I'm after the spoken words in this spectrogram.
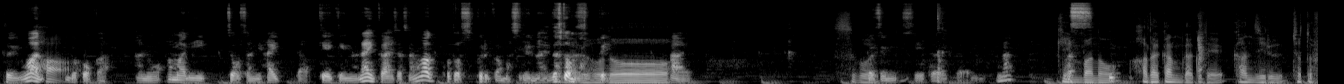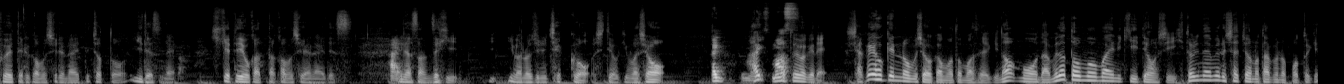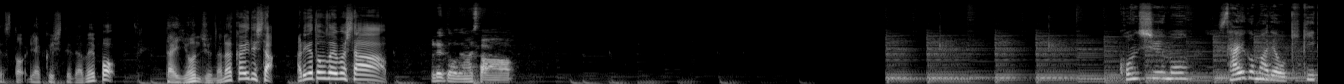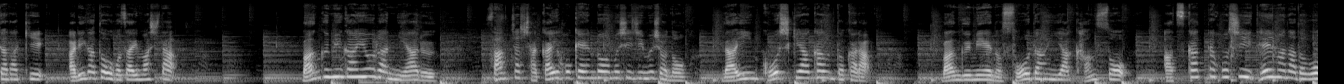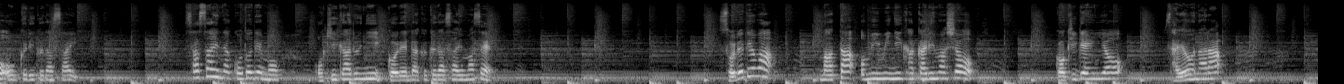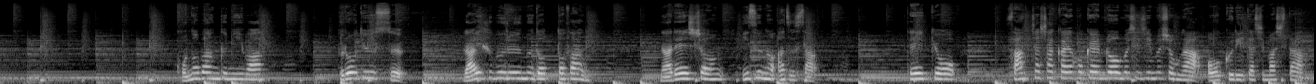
というのははあ、どこか、あの、あまり調査に入った経験がない会社さんは今年来るかもしれないだと思って、ど。はい。すごい。していただいたらいいな。現場の肌感覚で感じる、ちょっと増えてるかもしれないって、ちょっといいですね。聞けてよかったかもしれないです。はい。皆さんぜひ、い今のうちにチェックをしておきましょう。はい。願い。というわけで、社会保険労務士岡本正幸のもうダメだと思う前に聞いてほしい一人悩める社長のためのポッドキャスト、略してダメポ、第47回でした。ありがとうございました。ありがとうございました。今週も最後までお聞きいただきありがとうございました。番組概要欄にある三茶社会保険労務士事務所の LINE 公式アカウントから番組への相談や感想扱ってほしいテーマなどをお送りください。些細なことでもお気軽にご連絡くださいませ。それではまたお耳にかかりましょう。ごきげんよう。さようなら。この番組はプロデュースライフブルームドットファンナレーション水野あずさ提供三茶社会保険労務士事務所がお送りいたしました。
